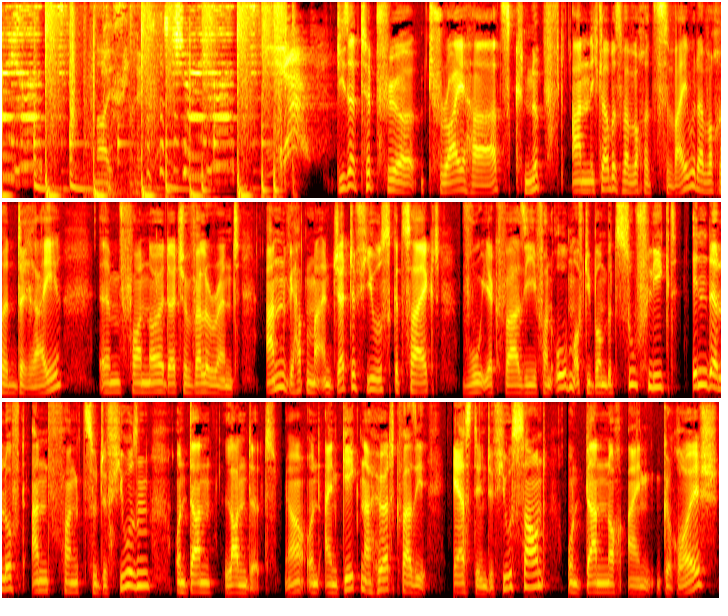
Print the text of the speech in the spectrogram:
Tryhards. Nice. Dieser Tipp für Tryhards knüpft an, ich glaube, es war Woche 2 oder Woche 3 ähm, von Neue Deutsche Valorant an. Wir hatten mal ein Jet Diffuse gezeigt, wo ihr quasi von oben auf die Bombe zufliegt, in der Luft anfangt zu diffusen und dann landet. Ja, und ein Gegner hört quasi erst den Diffuse-Sound und dann noch ein Geräusch,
